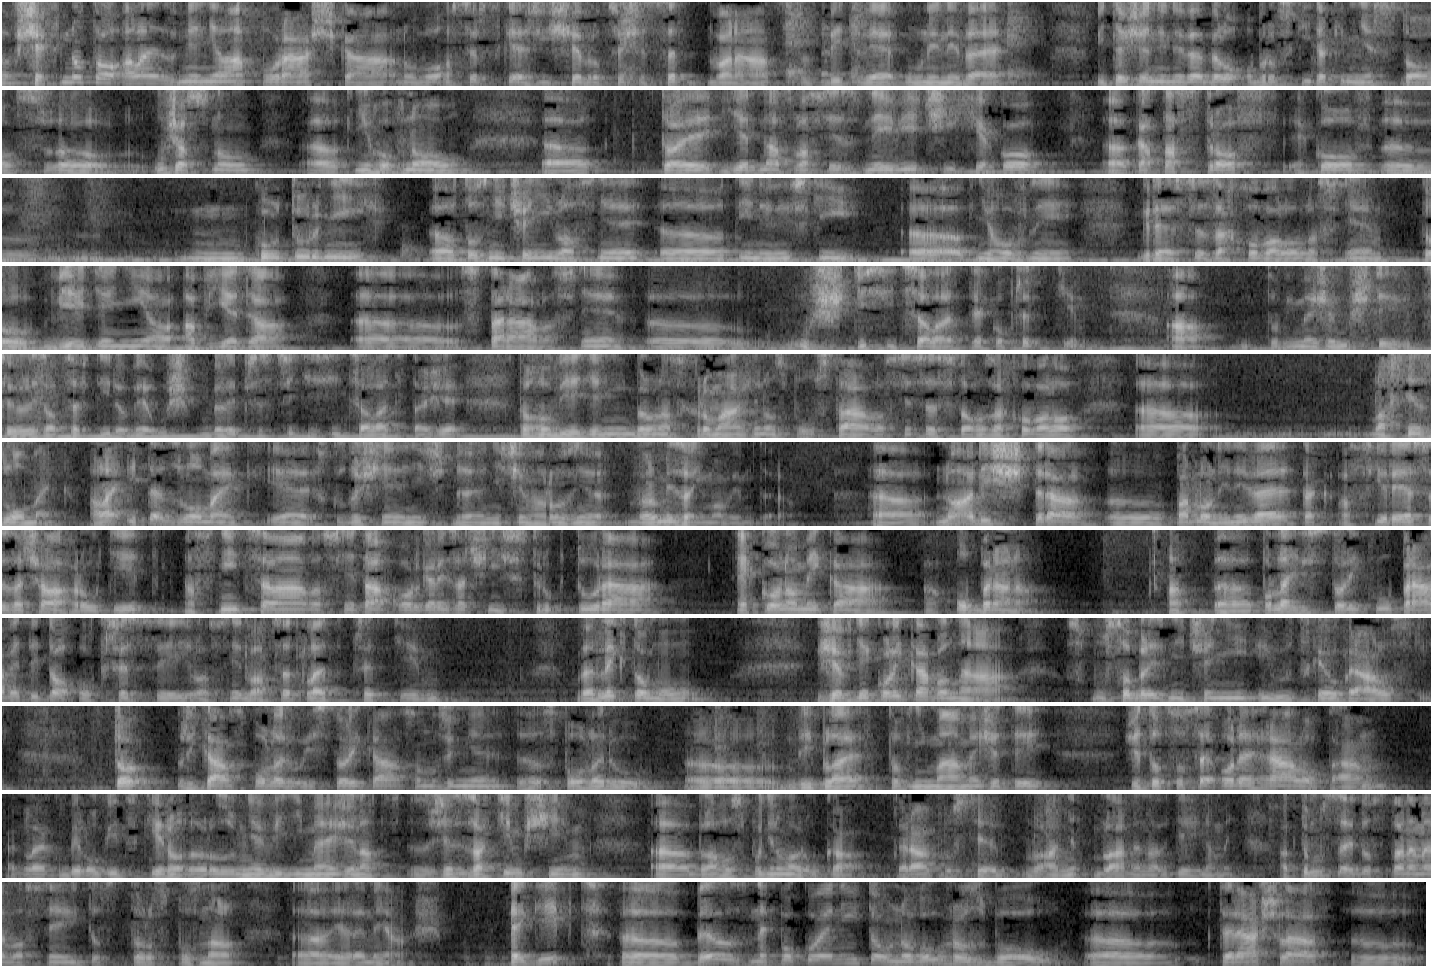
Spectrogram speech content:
Všechno to ale změnila porážka novoasyrské říše v roce 612 v bitvě u Ninive. Víte, že Ninive bylo obrovský taky město s úžasnou Eh, knihovnou. Eh, to je jedna z vlastně z největších jako eh, katastrof jako kulturních, to zničení vlastně té ninivské knihovny, kde se zachovalo vlastně to vědění a, a věda stará vlastně už tisíce let jako předtím. A to víme, že už ty civilizace v té době už byly přes tři tisíce let, takže toho vědění bylo naschromážděno spousta a vlastně se z toho zachovalo uh, vlastně zlomek. Ale i ten zlomek je skutečně nič, ničím hrozně velmi zajímavým teda. Uh, no a když teda uh, padlo Ninive, tak Asýrie se začala hroutit a s ní celá vlastně ta organizační struktura, ekonomika a obrana a e, podle historiků právě tyto otřesy, vlastně 20 let předtím, vedly k tomu, že v několika vlnách způsobily zničení i judského království. To říkám z pohledu historika, samozřejmě z pohledu e, Bible to vnímáme, že, ty, že to, co se odehrálo tam, takhle jakoby logicky, rozumně vidíme, že, nad, že za tím vším byla hospodinova ruka, která prostě vládne, vládne nad dějinami. A k tomu se dostaneme vlastně, i to, to rozpoznal eh, Jeremiáš. Egypt eh, byl znepokojený tou novou hrozbou, eh, která šla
